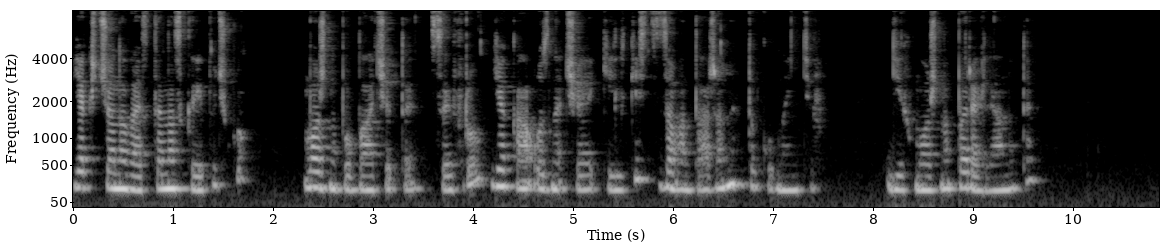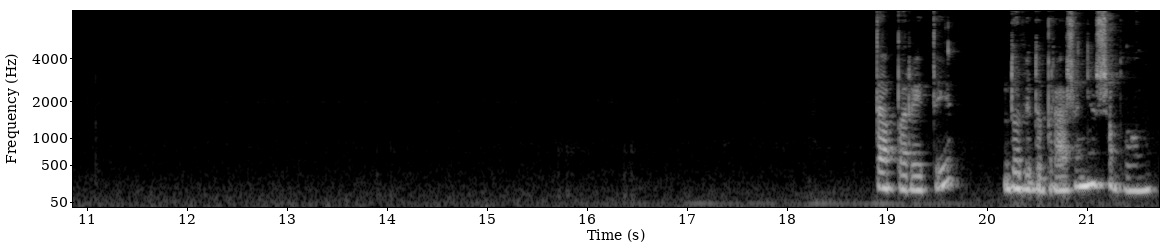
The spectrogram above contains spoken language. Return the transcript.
Якщо навести на скріпочку, можна побачити цифру, яка означає кількість завантажених документів. Їх можна переглянути. Та перейти до відображення шаблону.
